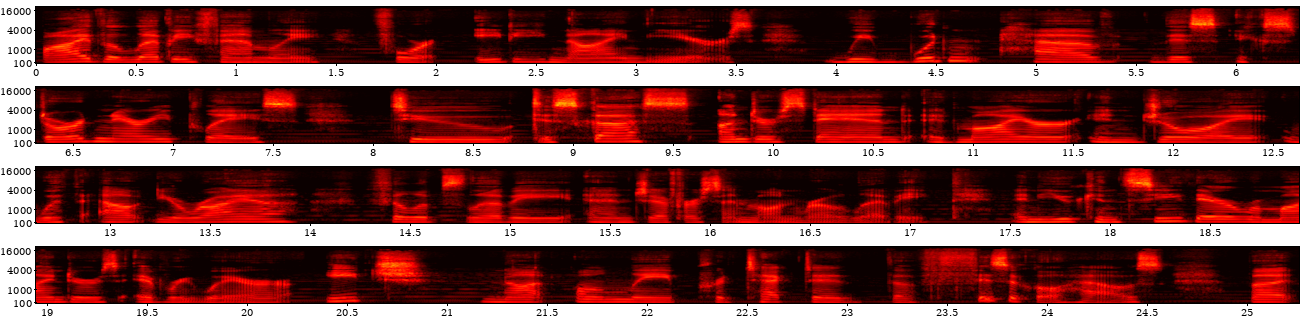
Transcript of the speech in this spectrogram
by the Levy family for 89 years. We wouldn't have this extraordinary place to discuss, understand, admire, enjoy without Uriah Phillips Levy and Jefferson Monroe Levy. And you can see their reminders everywhere. Each not only protected the physical house, but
